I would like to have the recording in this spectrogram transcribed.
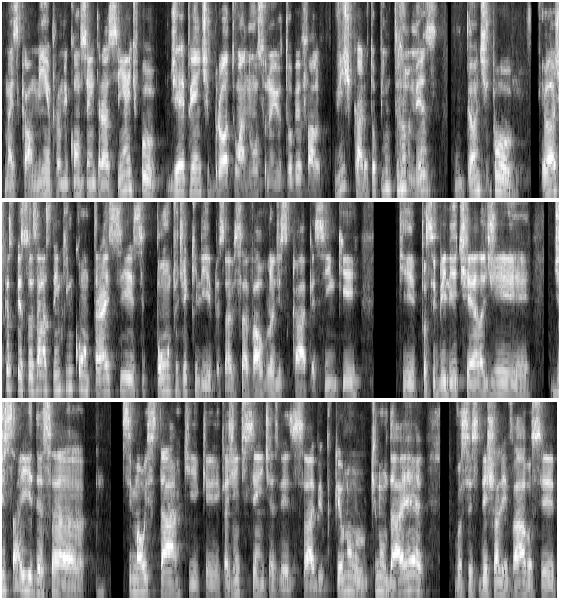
mais calminha para me concentrar assim, aí, tipo, de repente brota um anúncio no YouTube e eu falo, vixe, cara, eu tô pintando mesmo. Então, tipo, eu acho que as pessoas elas têm que encontrar esse, esse ponto de equilíbrio, sabe? Essa válvula de escape, assim, que, que possibilite ela de, de sair dessa esse mal-estar que, que, que, a gente sente às vezes, sabe? Porque não, o que não dá é você se deixar levar, você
